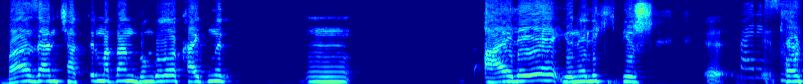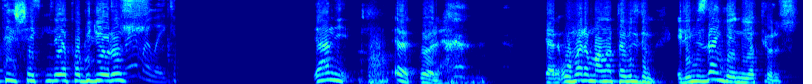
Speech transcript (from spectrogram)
Bazen çaktırmadan bungalov kaydını ım, aileye yönelik bir e, torpil şeklinde yapabiliyoruz. Yani evet böyle. Yani umarım anlatabildim. Elimizden geleni yapıyoruz.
